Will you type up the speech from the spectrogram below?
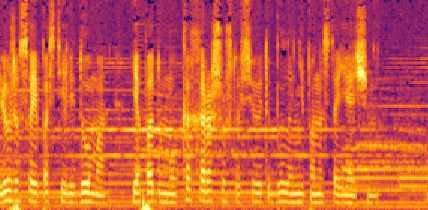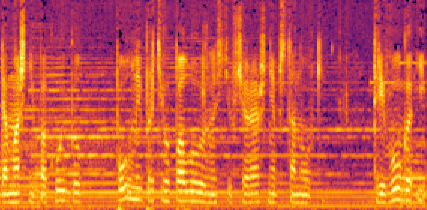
Лежа в своей постели дома, я подумал, как хорошо, что все это было не по-настоящему. Домашний покой был полной противоположностью вчерашней обстановке. Тревога и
